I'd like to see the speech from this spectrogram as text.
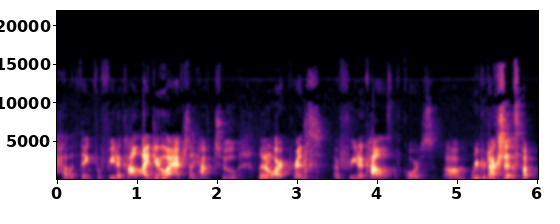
have a thing for Frida Kahlo. I do. I actually have two little art prints of Frida Kahlo's, of course. Um, reproductions. I'm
